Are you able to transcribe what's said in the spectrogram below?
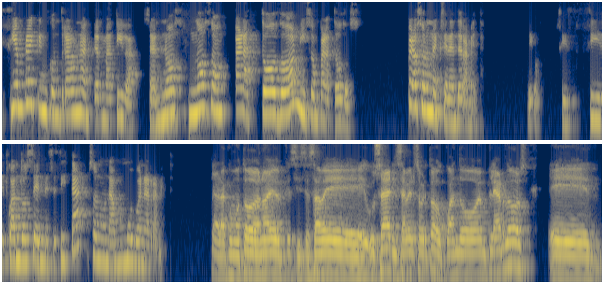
siempre hay que encontrar una alternativa. O sea, no, no son para todo ni son para todos, pero son una excelente herramienta. Digo, si, si cuando se necesita, son una muy buena herramienta. Claro, como todo, ¿no? Si se sabe usar y saber sobre todo cuándo emplearlos, eh,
